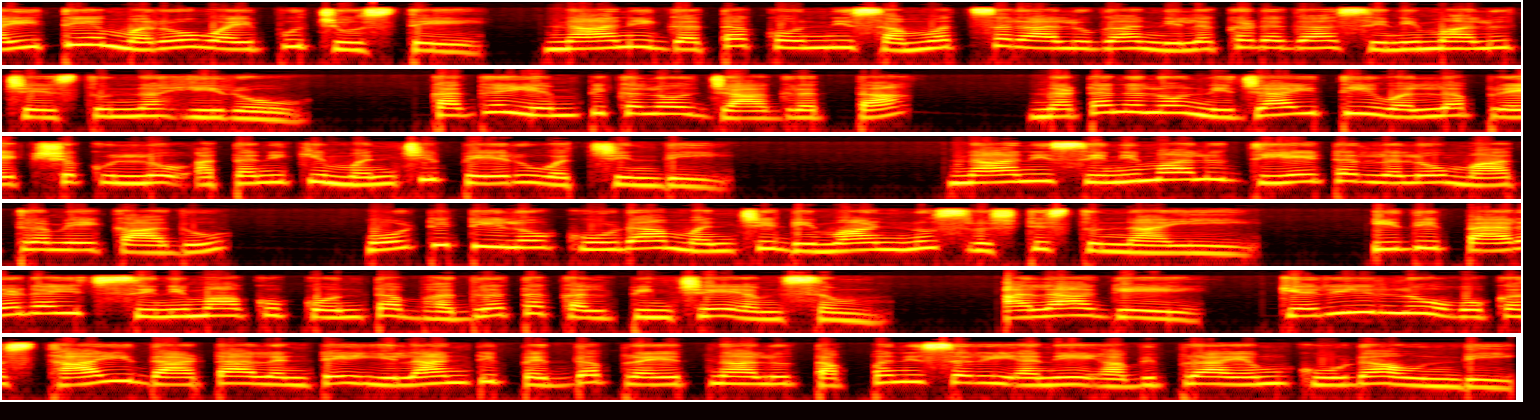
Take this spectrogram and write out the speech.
అయితే మరోవైపు చూస్తే నాని గత కొన్ని సంవత్సరాలుగా నిలకడగా సినిమాలు చేస్తున్న హీరో. కథ ఎంపికలో జాగ్రత్త నటనలో నిజాయితీ వల్ల ప్రేక్షకుల్లో అతనికి మంచి పేరు వచ్చింది. నాని సినిమాలు థియేటర్లలో మాత్రమే కాదు ఓటీటీలో కూడా మంచి డిమాండ్ను సృష్టిస్తున్నాయి. ఇది పారడైజ్ సినిమాకు కొంత భద్రత కల్పించే అంశం. అలాగే కెరీర్లో ఒక స్థాయి దాటాలంటే ఇలాంటి పెద్ద ప్రయత్నాలు తప్పనిసరి అనే అభిప్రాయం కూడా ఉంది.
